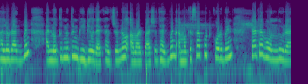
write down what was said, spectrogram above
ভালো রাখবেন। আর নতুন নতুন ভিডিও দেখার জন্য আমার পাশে থাকবেন, আমাকে সাপোর্ট করবেন। টাটা বন্ধুরা।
